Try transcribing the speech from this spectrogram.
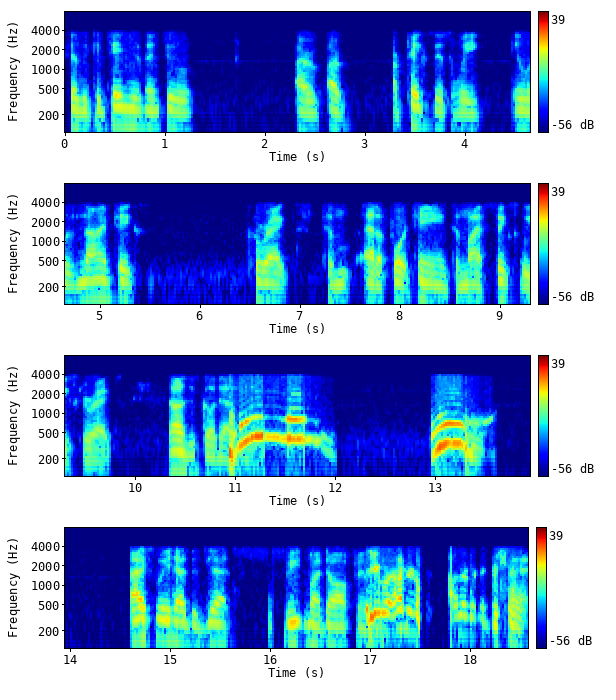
because it continues into our our our picks this week. It was nine picks correct to out of fourteen to my six weeks correct. I'll just go down. Ooh. Ooh. I actually had the Jets beat my Dolphins. You were under under fifty percent.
